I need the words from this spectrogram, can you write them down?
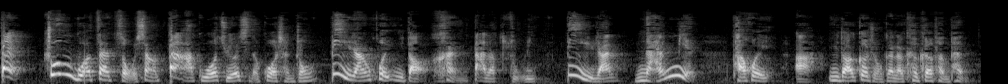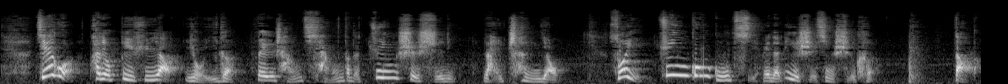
但中国在走向大国崛起的过程中，必然会遇到很大的阻力，必然难免他会。啊，遇到各种各样的磕磕碰碰，结果他就必须要有一个非常强大的军事实力来撑腰，所以军工股起飞的历史性时刻到了。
